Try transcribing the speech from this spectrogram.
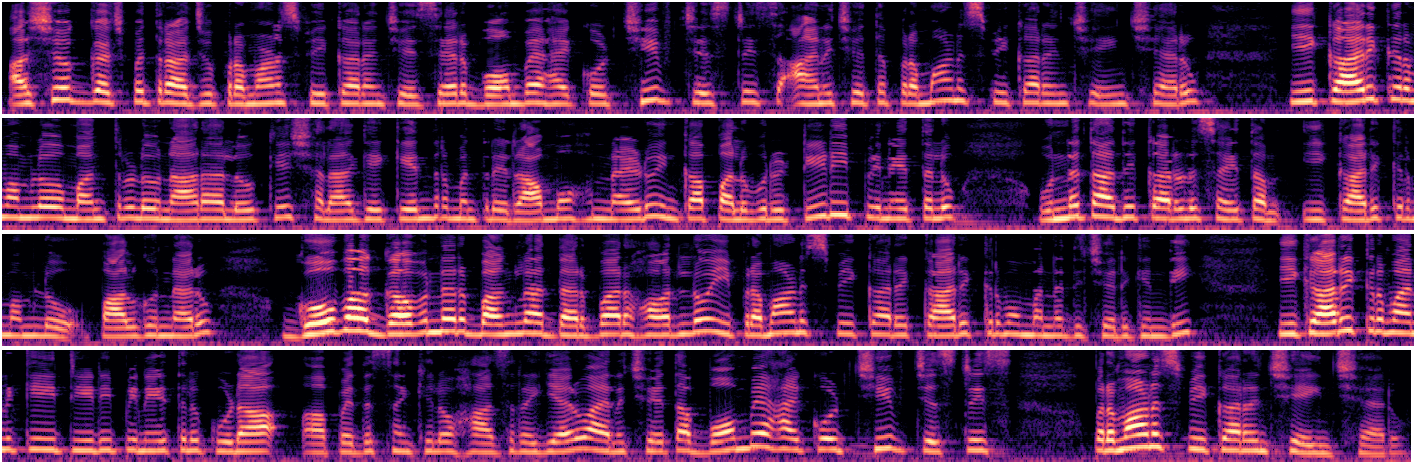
అశోక్ గజపతి రాజు ప్రమాణ స్వీకారం చేశారు Bombay high court chief justice ఆయన చేత ప్రమాణ స్వీకారం చేయించారు ఈ కార్యక్రమంలో మంత్రులు నారా లోకేష్ అలాగే కేంద్ర మంత్రి రామ్మోహన్ నాయుడు ఇంకా పలువురు టీడీపీ నేతలు ఉన్నతాధికారులు సైతం ఈ కార్యక్రమంలో పాల్గొన్నారు. గోవా గవర్నర్ బంగ్లా దర్బార్ హాల్లో ఈ ప్రమాణ స్వీకార కార్యక్రమం అన్నది జరిగింది. ఈ కార్యక్రమానికి టీడీపీ నేతలు కూడా పెద్ద సంఖ్యలో హాజరయ్యారు. ఆయన చేత బాంబే హైకోర్టు చీఫ్ జస్టిస్ ప్రమాణ స్వీకారం చేయించారు.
